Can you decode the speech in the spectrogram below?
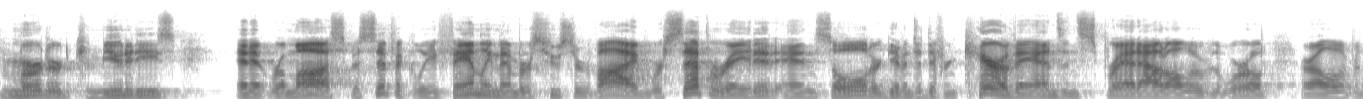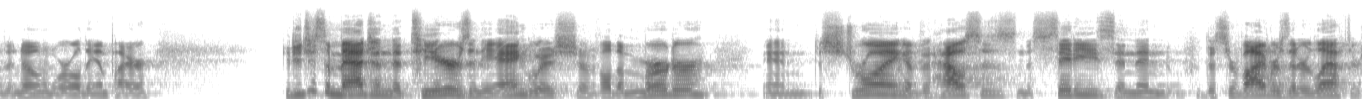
murdered communities, and at Ramah specifically, family members who survived were separated and sold or given to different caravans and spread out all over the world, or all over the known world, the empire. Could you just imagine the tears and the anguish of all the murder and destroying of the houses and the cities, and then the survivors that are left are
